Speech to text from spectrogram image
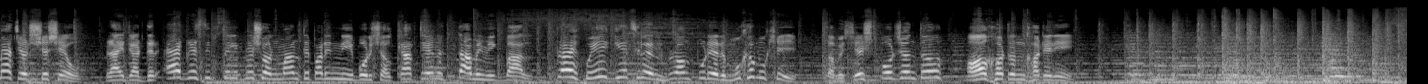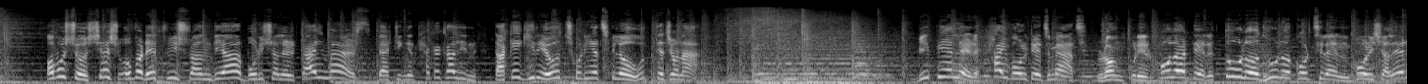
ম্যাচের শেষেও। রাইডারদের অ্যাগ্রেসিভ সেলিব্রেশন মানতে পারেননি বরিশাল ক্যাপ্টেন তামিম ইকবাল। প্রায় হয়ে গিয়েছিলেন রংপুরের মুখোমুখি, তবে শেষ পর্যন্ত অঘটন ঘটেনি। অবশ্য শেষ ওভারে ত্রিশ রান দেয়া বরিশালের কাইল ম্যার্স ব্যাটিংয়ে থাকাকালীন তাকে ঘিরেও ছড়িয়েছিল উত্তেজনা। বিপিএল এর হাই ভোল্টেজ ম্যাচ রংপুরের বোলারদের তুলো ধুলো করছিলেন বরিশালের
